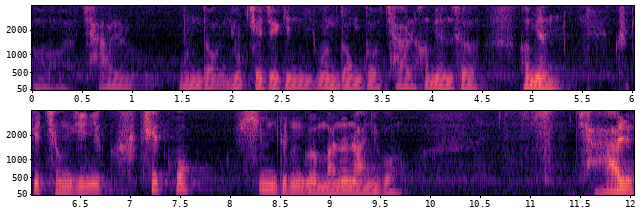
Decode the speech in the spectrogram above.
어, 잘 운동 육체적인 운동도 잘 하면서 하면 그렇게 정진이 그렇게 꼭 힘든 것만은 아니고 잘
